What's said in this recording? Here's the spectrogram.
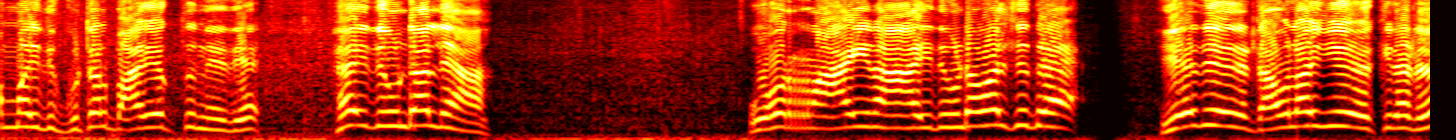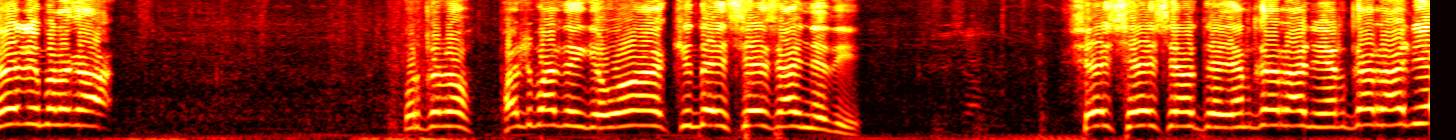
అమ్మ ఇది గుట్టలు బాగా ఎక్కుతుంది ఇది. హే ఇది ఉండాలి ఓ రాయినా ఇది ఉండవలసిందే. ఏది డబుల్ అయ్యి ఎక్కినట్టు. నిమ్మలగా. ఉరకడు పల్లి పాత ఇంక. ఓ కింద చేసి ఆయన అది చేసి చేసి వెనక రాని వెనక రాని.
